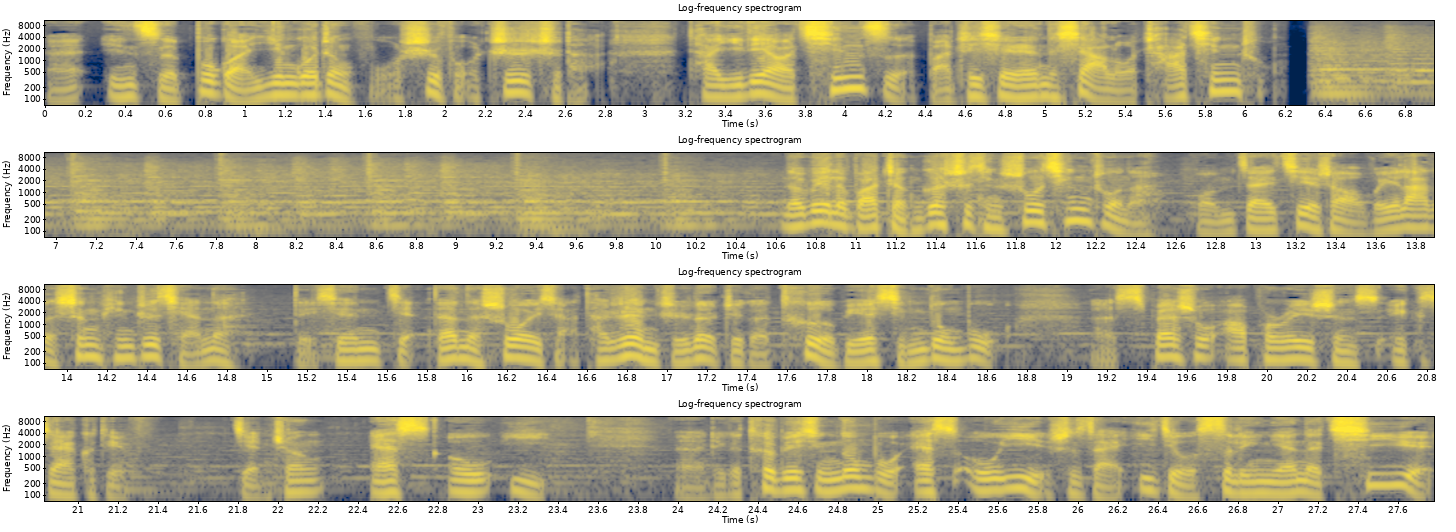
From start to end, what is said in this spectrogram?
哎，因此，不管英国政府是否支持他，他一定要亲自把这些人的下落查清楚。那为了把整个事情说清楚呢，我们在介绍维拉的生平之前呢，得先简单的说一下他任职的这个特别行动部，呃，Special Operations Executive，简称 S.O.E。呃，这个特别行动部 S.O.E 是在一九四零年的七月，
